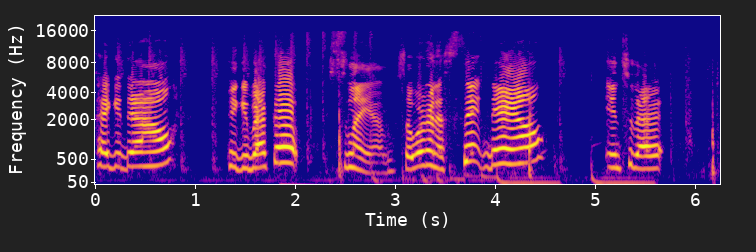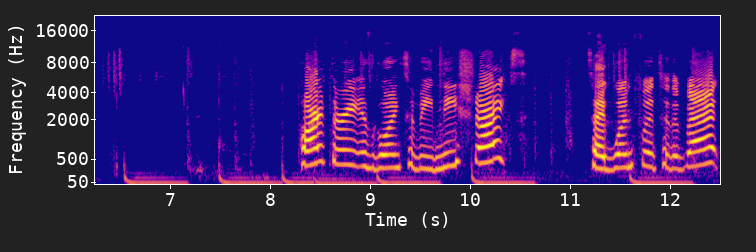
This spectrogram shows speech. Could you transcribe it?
take it down, pick it back up, slam. So we're gonna sit down into that Part three is going to be knee strikes. Take one foot to the back,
